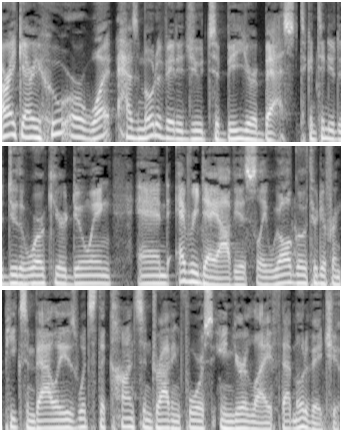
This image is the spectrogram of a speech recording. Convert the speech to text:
All right, Gary, who or what has motivated you to be your best, to continue to do the work you're doing? And every day, obviously, we all go through different peaks and valleys. What's the constant driving force in your life that motivates you?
